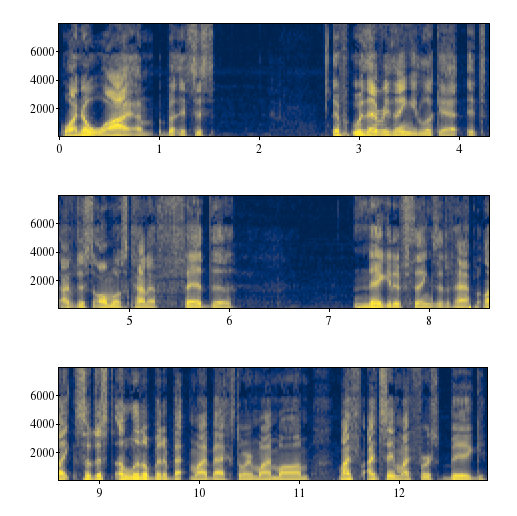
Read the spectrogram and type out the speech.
Well, I know why I'm, but it's just if with everything you look at, it's I've just almost kind of fed the negative things that have happened. Like so, just a little bit about my backstory. My mom, my I'd say my first big,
